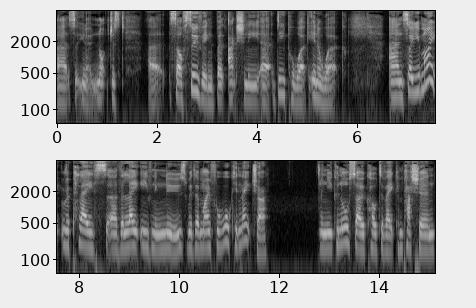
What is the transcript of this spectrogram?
uh, so you know not just uh, self soothing, but actually uh, deeper work, inner work. And so you might replace uh, the late evening news with a mindful walk in nature. And you can also cultivate compassion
